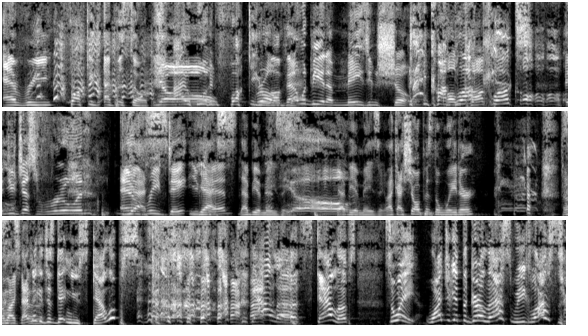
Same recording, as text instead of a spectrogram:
every fucking episode. Yo, I would fucking Bro, love that. that would be an amazing show called Block? Cock Blocks, and you just ruin Yes. every date you yes, that'd be amazing. Yo. That'd be amazing. Like I show up as the waiter. and I'm like, that nigga just getting you scallops? Gala. scallops? So wait, why'd you get the girl last week? Lobster.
